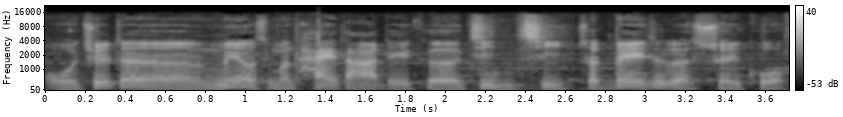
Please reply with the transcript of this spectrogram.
我觉得没有什么太大的一个禁忌。准备这个水果，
